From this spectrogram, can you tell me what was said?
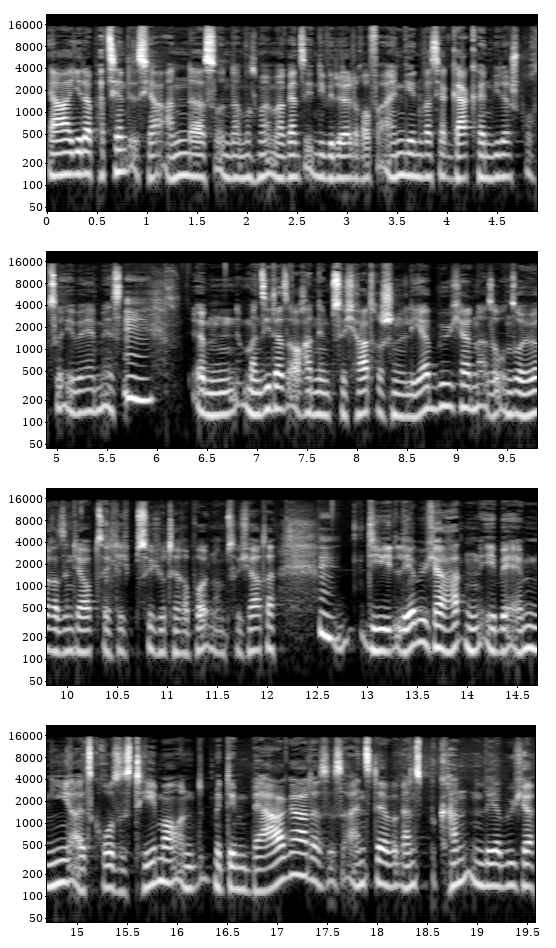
ja, jeder Patient ist ja anders und da muss man immer ganz individuell drauf eingehen, was ja gar kein Widerspruch zur EBM ist. Mhm. Ähm, man sieht das auch an den psychiatrischen Lehrbüchern. Also unsere Hörer sind ja hauptsächlich Psychotherapeuten und Psychiater. Mhm. Die Lehrbücher hatten EBM nie als großes Thema und mit dem Berger, das ist eins der ganz bekannten Lehrbücher,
